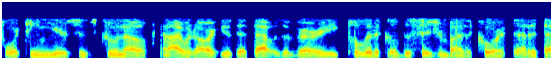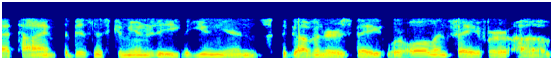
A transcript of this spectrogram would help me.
14 years since Cuno. And I would argue that that was a very political decision by the court. That at that time, the business community, the unions, the governors, they were all in favor of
